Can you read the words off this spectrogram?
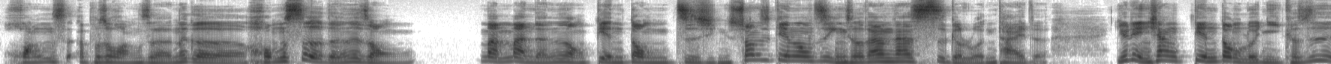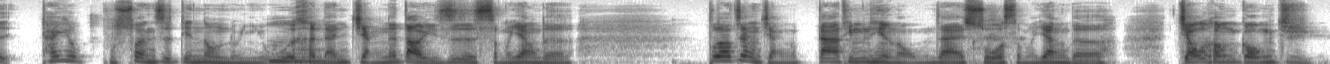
黄色，啊，不是黄色，那个红色的那种慢慢的那种电动自行，算是电动自行车，但是它是四个轮胎的，有点像电动轮椅，可是它又不算是电动轮椅，我很难讲那到底是什么样的，嗯、不知道这样讲大家听不听得懂我们在说什么样的交通工具。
